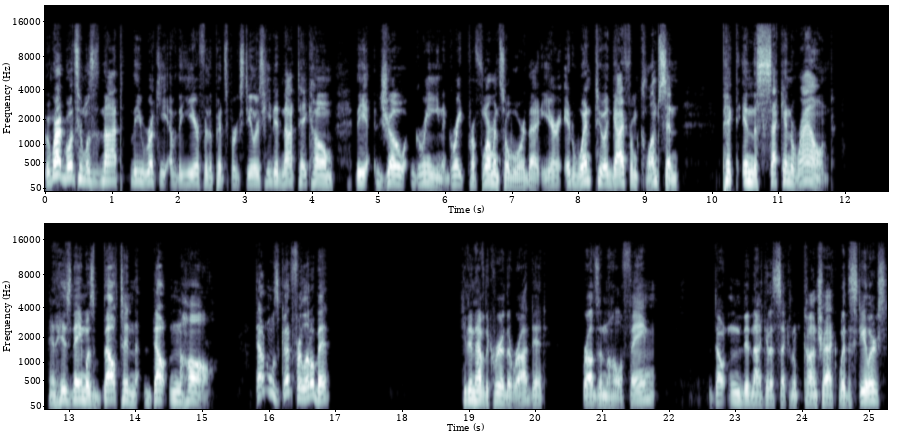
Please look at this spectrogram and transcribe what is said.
But Rod Woodson was not the rookie of the year for the Pittsburgh Steelers. He did not take home the Joe Greene Great Performance Award that year. It went to a guy from Clemson, picked in the second round. And his name was Belton Delton Hall. Delton was good for a little bit. He didn't have the career that Rod did. Rod's in the Hall of Fame. Delton did not get a second contract with the Steelers.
